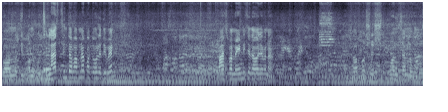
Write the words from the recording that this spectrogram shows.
বাউন্ন তিপ্পান্ন বলছে। লাস্ট চিন্তা ভাবনা কত হলে দিবেন? পাঁচ পান্ন এর নিচে দেওয়া যাবে না? সর্বশেষ পঞ্চান্ন হাজার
